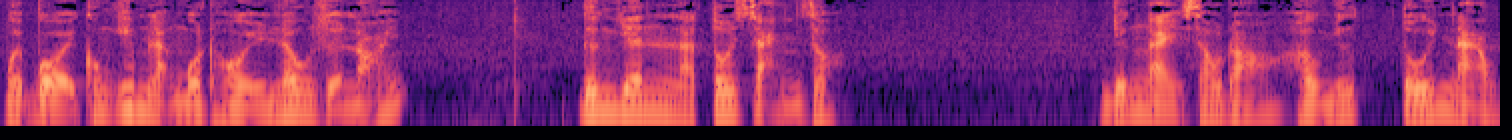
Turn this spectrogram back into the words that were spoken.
Bội bội cũng im lặng một hồi lâu rồi nói. Đương nhiên là tôi rảnh rồi. Những ngày sau đó hầu như tối nào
